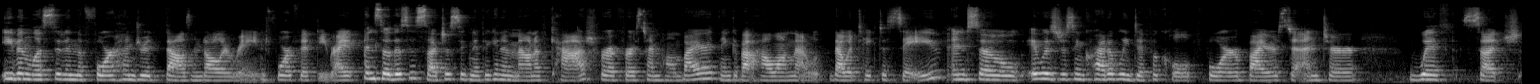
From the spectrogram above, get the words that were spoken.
even listed in the $400,000 range, 450, right? And so this is such a significant amount of cash for a first-time home buyer. Think about how long that would that would take to save. And so it was just incredibly difficult for buyers to enter with such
